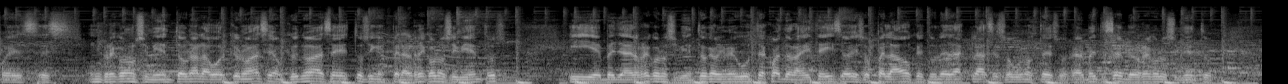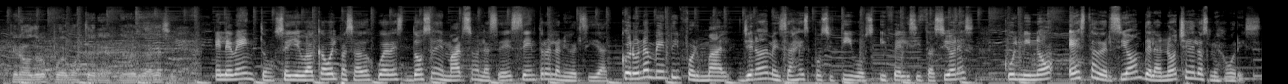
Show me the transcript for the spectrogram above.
pues es un reconocimiento a una labor que uno hace, aunque uno hace esto sin esperar reconocimientos. Y el verdadero reconocimiento que a mí me gusta es cuando la gente dice, oye, esos pelados que tú le das clases son unos tesos. Realmente es el mejor reconocimiento que nosotros podemos tener, de verdad que sí. El evento se llevó a cabo el pasado jueves 12 de marzo en la sede centro de la universidad. Con un ambiente informal, lleno de mensajes positivos y felicitaciones, culminó esta versión de la Noche de los Mejores.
